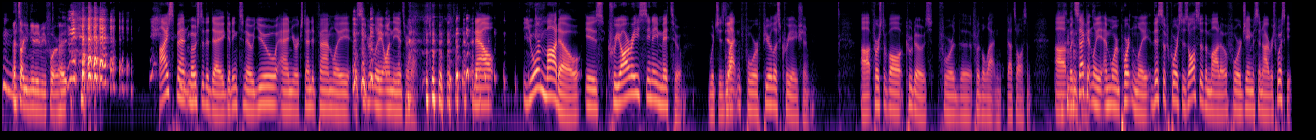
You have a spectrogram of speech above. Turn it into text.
That's all you needed me for, right? I spent most of the day getting to know you and your extended family secretly on the internet. now, your motto is Creare sine metu, which is Yeah. Latin for fearless creation. Uh, first of all, kudos for the for the Latin. That's awesome. Uh, but secondly, and more importantly, this of course is also the motto for Jameson Irish whiskey.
